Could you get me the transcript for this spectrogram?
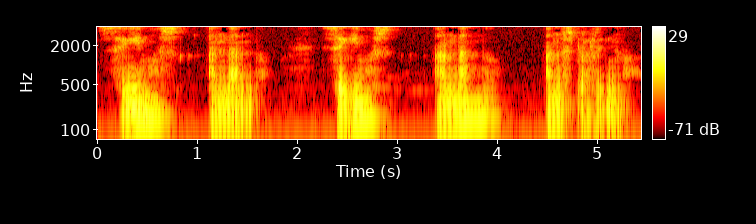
Seguimos andando, seguimos andando a nuestro ritmo.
